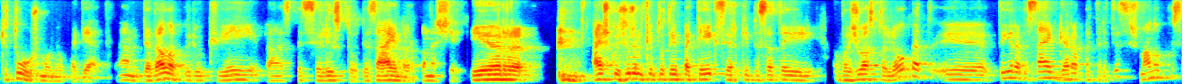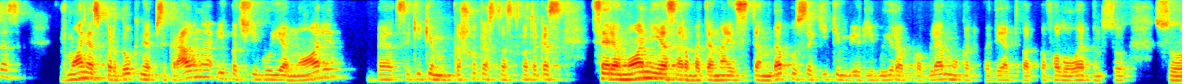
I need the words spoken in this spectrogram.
kitų žmonių padėti, developerių, QA specialistų, dizaino ir panašiai. Ir aišku, žiūrint, kaip tu tai pateiksi ir kaip visą tai važiuos toliau, bet e, tai yra visai gera patirtis iš mano pusės. Žmonės per daug neapsikrauna, ypač jeigu jie nori, bet, sakykime, kažkokias tas va, tokias ceremonijas arba tenais stand-upus, sakykime, ir jeigu yra problemų, kad padėt pafollow upint su, su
